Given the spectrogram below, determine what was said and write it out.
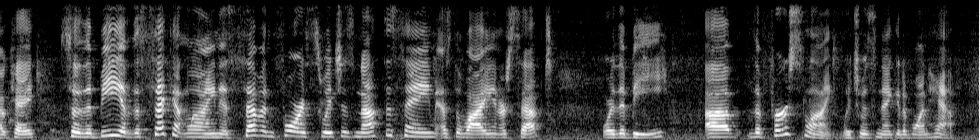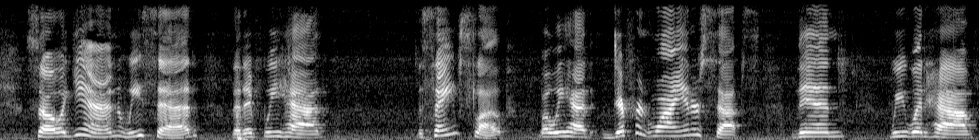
Okay, so the b of the second line is 7 fourths, which is not the same as the y-intercept, or the b, of the first line, which was negative 1 half. So again, we said that if we had the same slope, but we had different y-intercepts, then we would have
